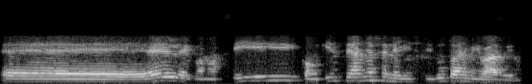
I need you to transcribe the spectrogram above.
eh, él le conocí con 15 años en el instituto de mi barrio.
